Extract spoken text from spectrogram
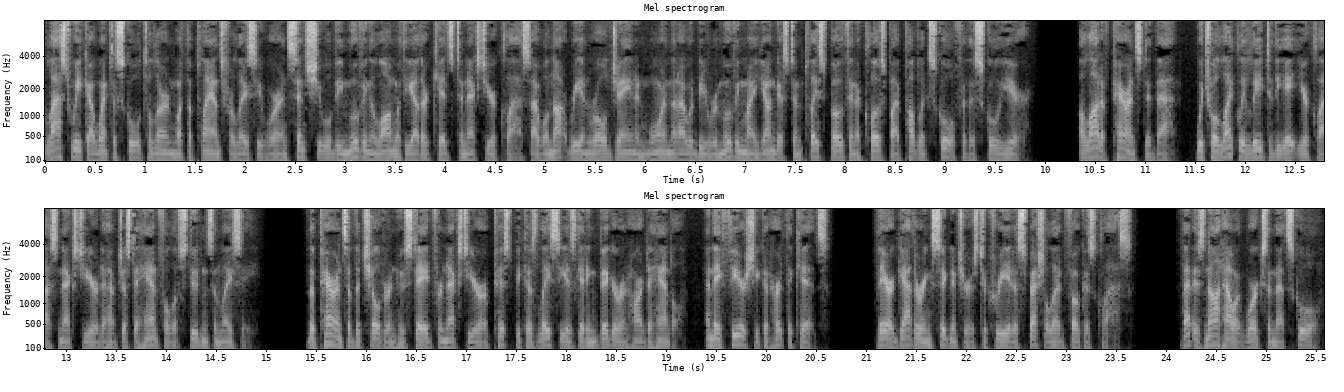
Last week I went to school to learn what the plans for Lacey were, and since she will be moving along with the other kids to next year class, I will not re enroll Jane and warn that I would be removing my youngest and place both in a close by public school for this school year. A lot of parents did that, which will likely lead to the eight year class next year to have just a handful of students in Lacey. The parents of the children who stayed for next year are pissed because Lacey is getting bigger and hard to handle, and they fear she could hurt the kids. They are gathering signatures to create a special ed focus class. That is not how it works in that school.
